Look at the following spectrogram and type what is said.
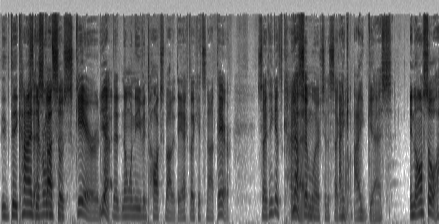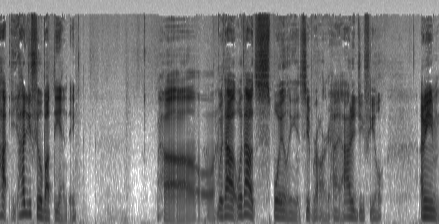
they kind of discuss so scared Yeah. that no one even talks about it. They act like it's not there. So I think it's kind Yeah, of similar to the second I, one. I guess. And also, how how do you feel about the ending? Oh. Without without spoiling it super hard, how how did you feel? I mean,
